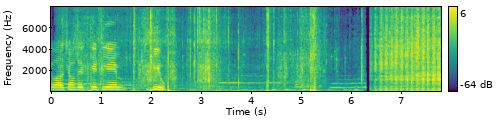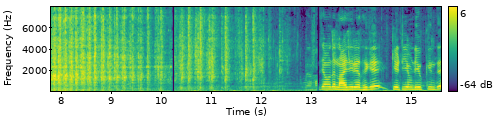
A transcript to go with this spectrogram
এবার হচ্ছে আমাদের কেটিএম ডিউক আমাদের নাইজেরিয়া থেকে কেটিএম ডিউক কিনতে।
